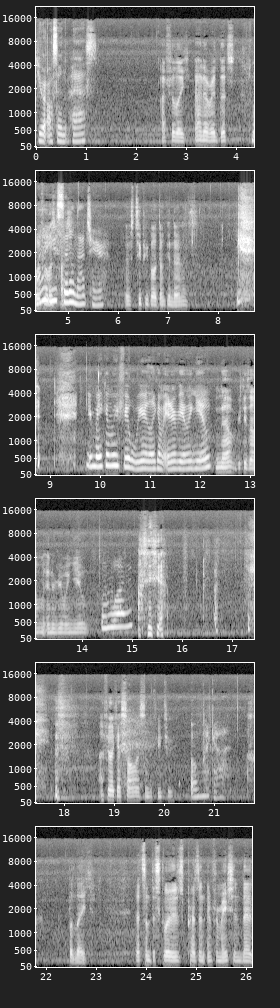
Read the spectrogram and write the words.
You're also in the past. I feel like I never. That's Why what if it don't you sit us? on that chair? It was two people at Dunkin' Donuts. You're making me feel weird like I'm interviewing you. No, because I'm interviewing you. What? yeah. I feel like I saw us in the future, Oh my god. but like, that's undisclosed present information that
